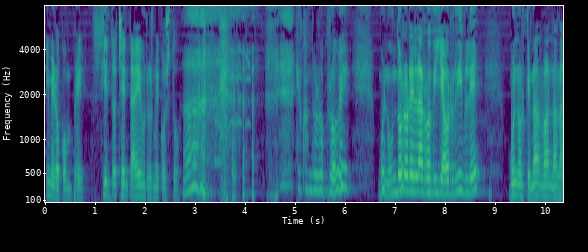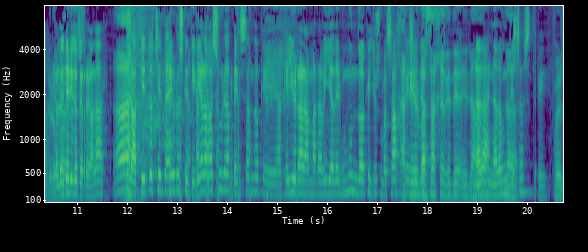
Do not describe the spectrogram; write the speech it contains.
y me lo compré. 180 euros me costó. y cuando lo probé, bueno, un dolor en la rodilla horrible. Bueno, que nada, nada, que no que lo he tenido que regalar. O sea, 180 euros que tiré a la basura pensando que aquello era la maravilla del mundo, aquellos masajes. Aquellos masajes que te... y Nada, nada, un desastre. Pues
